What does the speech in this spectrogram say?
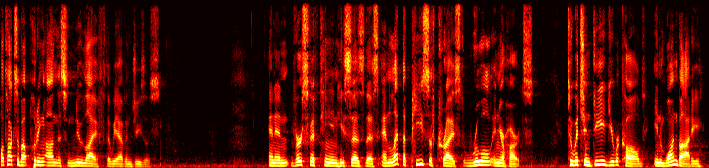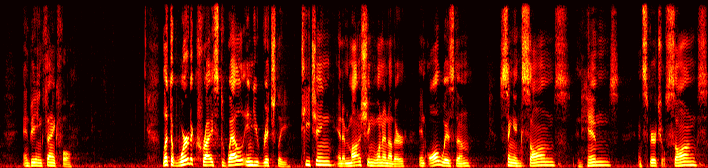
Paul talks about putting on this new life that we have in Jesus. And in verse 15, he says this And let the peace of Christ rule in your hearts, to which indeed you were called in one body, and being thankful. Let the word of Christ dwell in you richly, teaching and admonishing one another in all wisdom, singing psalms and hymns and spiritual songs,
